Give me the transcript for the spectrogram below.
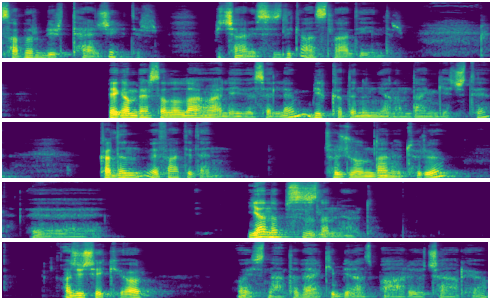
Sabır bir tercihtir. Bir çaresizlik asla değildir. Peygamber sallallahu aleyhi ve sellem bir kadının yanından geçti. Kadın vefat eden çocuğundan ötürü eee, yanıp sızlanıyordu. Acı çekiyor. O esnada belki biraz bağırıyor, çağırıyor.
